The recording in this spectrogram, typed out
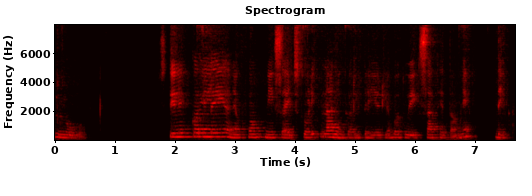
logo select કરી લઈએ અને ફોન્ટની સાઇઝ થોડીક નાની કરી દઈએ એટલે બધું એક સાથે તમને દેખાય.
